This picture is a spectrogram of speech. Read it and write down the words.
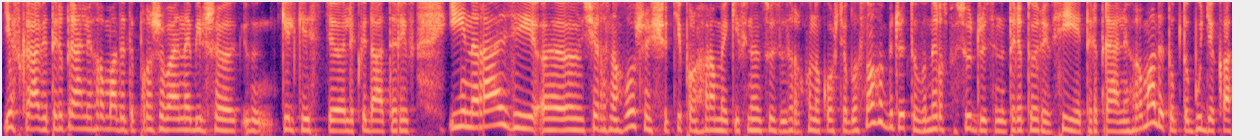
яскраві територіальні громади, де проживає найбільша е, кількість е, ліквідаторів. І наразі ще раз наголошую, що ті програми, які фінансуються за рахунок коштів обласного бюджету, вони розповсюджуються на території всієї територіальної громади. Тобто будь-яка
